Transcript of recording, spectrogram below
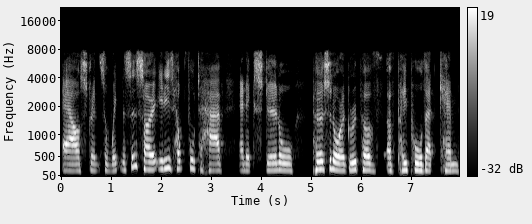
our strengths and weaknesses. So it is helpful to have an external person or a group of of people that can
